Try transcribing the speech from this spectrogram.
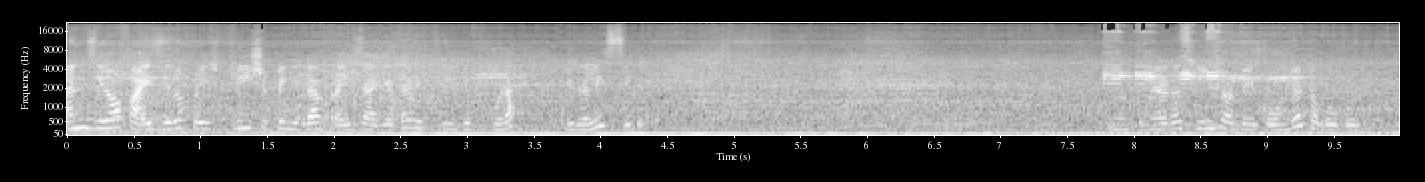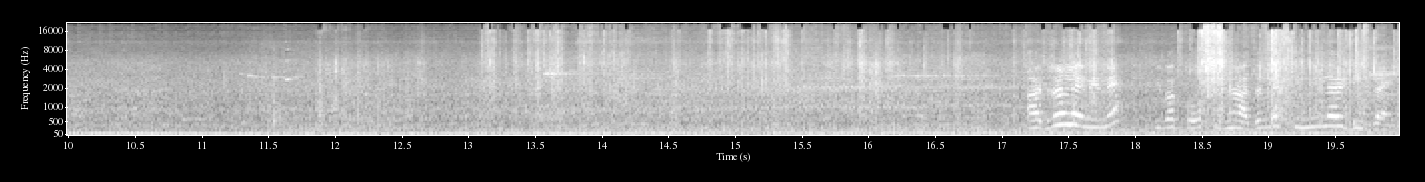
one zero five zero free free shipping ಇದರ ಪ್ರೈಸ್ ಆಗುತ್ತೆ. ವಿತ್ ಫ್ರೀ ಗಿಫ್ಟ್ ಕೂಡ ಇದರಲ್ಲಿ ಸಿಗುತ್ತೆ. ಯಾವ್ದಾದ್ರು ಸ್ಕ್ರೀನ್ ಶಾಟ್ ಬೇಕು ಅಂದರೆ ತಗೋಬೋದು. ಅದರಲ್ಲೇನೇ ಇವಾಗ ತೋರಿಸ್ತೀನಿ ಅದರಲ್ಲೇ similar design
